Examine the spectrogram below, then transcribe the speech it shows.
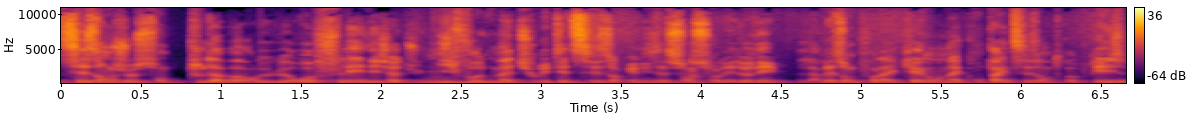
ces enjeux sont tout d'abord le reflet déjà du niveau de maturité de ces organisations sur les données. La raison pour laquelle on accompagne ces entreprises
